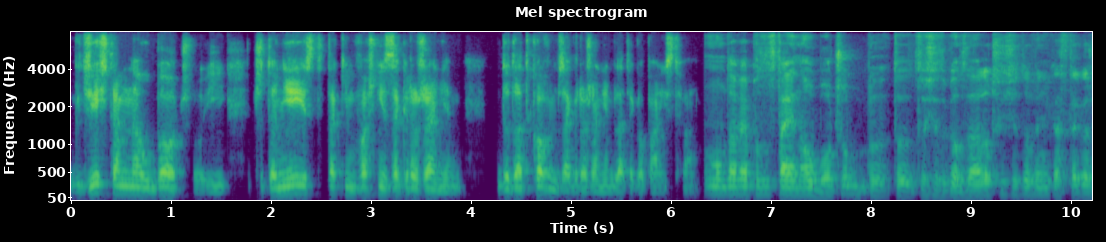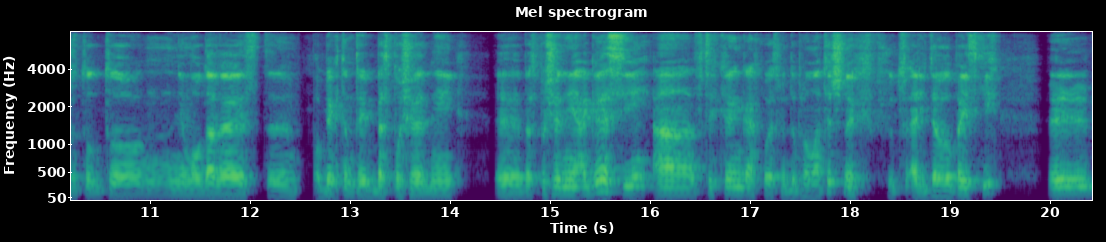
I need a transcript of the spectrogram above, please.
gdzieś tam na uboczu. I czy to nie jest takim właśnie zagrożeniem, dodatkowym zagrożeniem dla tego państwa? Mołdawia pozostaje na uboczu, to co się zgodzę, ale oczywiście to wynika z tego, że to, to nie Mołdawia jest y, obiektem tej bezpośredniej Y, bezpośredniej agresji, a w tych kręgach powiedzmy dyplomatycznych, wśród elit europejskich, y,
